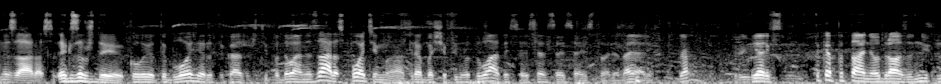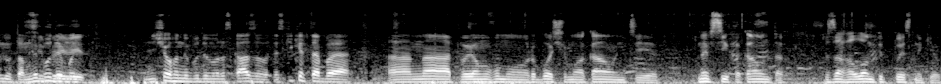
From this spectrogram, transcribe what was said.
не, зараз. Як завжди, коли ти блогер, ти кажеш, типу, давай не зараз, потім а, треба ще підготуватися. І вся, вся, вся історія. Да, Ярик? Да? Ярик, таке питання одразу. Ні- Ну там не Всім будемо привіт. Нічого не будемо розказувати. Скільки в тебе е, на твоєму робочому аккаунті, на всіх аккаунтах, загалом підписників?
